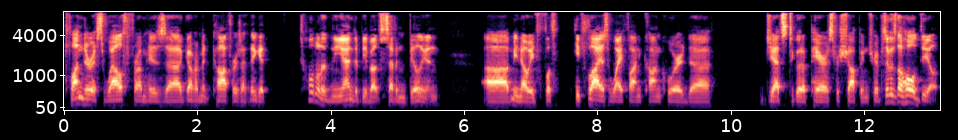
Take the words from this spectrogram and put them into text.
plunderous wealth from his uh, government coffers. I think it totaled in the end to be about seven billion. Uh, you know, he'd fl- he'd fly his wife on Concorde uh, jets to go to Paris for shopping trips. It was the whole deal.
